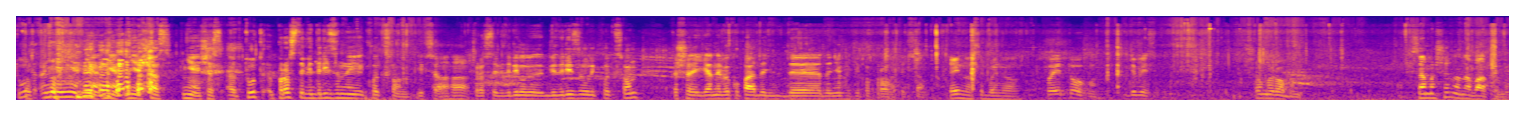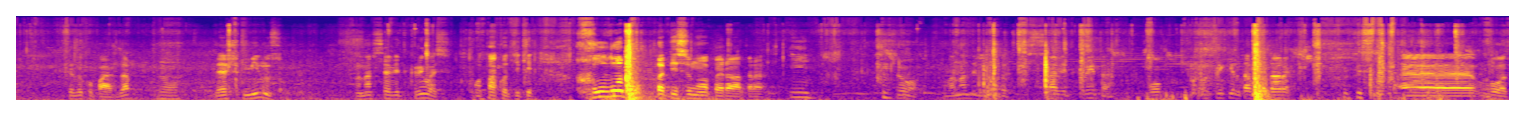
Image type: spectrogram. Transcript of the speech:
Тут, ні, ні, ні, ні, ні, щас, ні, щас. Е, Тут просто відрізаний клаксон і все. Ага. Просто відрізали, відрізали клаксон, тому що я не викупаю до, до, до нього типу провод і все. Та й на себе не. По ітогу, дивись, що ми робимо? Вся машина на вакуумі. Ти викупаєш, так? Да? Ну. Деш мінус, вона вся відкрилась. Отак от тільки хлоп по пісюну оператора. І все, вона дивіться, вся відкрита. Оп, ось який там подарок. Е, вот.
